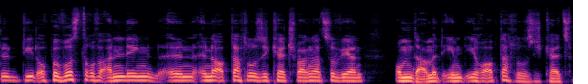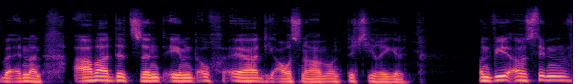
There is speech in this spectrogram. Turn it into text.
die auch bewusst darauf anlegen, in, in der Obdachlosigkeit schwanger zu werden, um damit eben ihre Obdachlosigkeit zu beenden. Aber das sind eben auch eher die Ausnahmen und nicht die Regel. Und wie aus den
